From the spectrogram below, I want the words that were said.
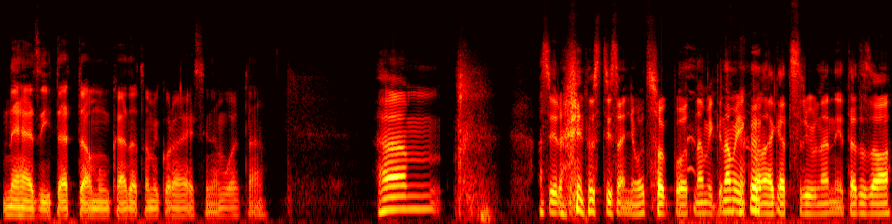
nehezítette a munkádat, amikor a helyszínen voltál? Um, azért a mínusz 18 fokból nem, nem a legegyszerűbb lenni, tehát az a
